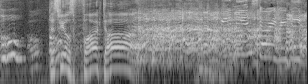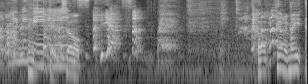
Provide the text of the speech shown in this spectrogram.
Oh. This feels fucked up. Read me a story. Read me. Read me things. Okay, so yes. uh, Kiana, my.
